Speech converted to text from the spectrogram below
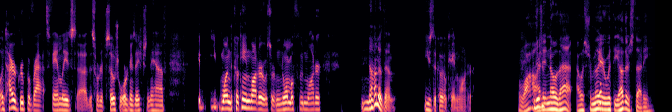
entire group of rats, families, uh, the sort of social organization they have, one the cocaine water was sort of normal food and water. None of them use the cocaine water. Wow, there's I didn't a, know that. I was familiar yeah. with the other study,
